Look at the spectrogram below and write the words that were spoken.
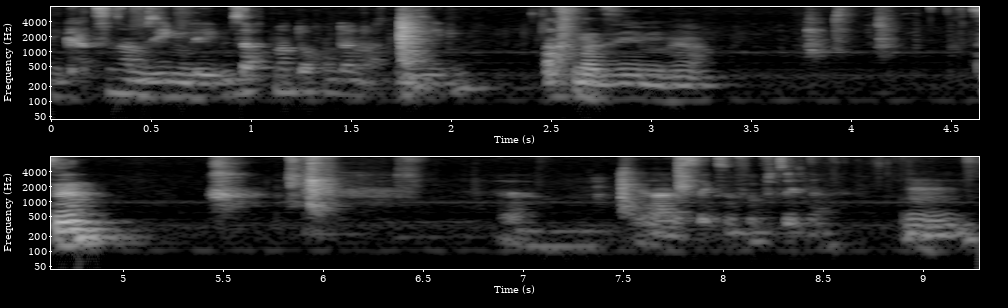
die Katzen haben sieben Leben, sagt man doch, und dann acht mal sieben. 8 mal 7, ja. 10? Ähm, ja, das ist 56, ne? Mhm.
